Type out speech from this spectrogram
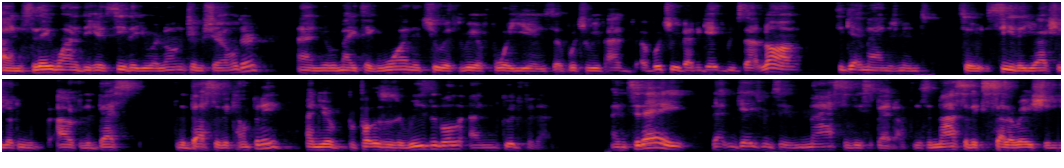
And so they wanted to see that you were a long-term shareholder, and it might take one or two or three or four years of which we've had of which we've had engagements that long to get management to see that you're actually looking out for the best for the best of the company and your proposals are reasonable and good for them. And today that engagement is massively sped up. There's a massive acceleration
